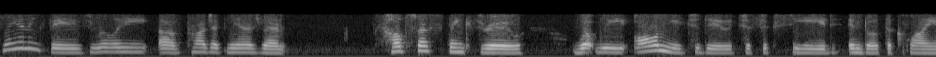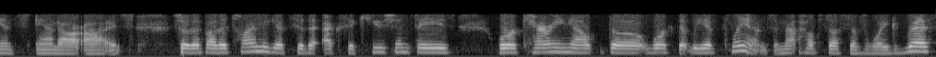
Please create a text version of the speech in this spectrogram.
planning phase really of project management helps us think through what we all need to do to succeed in both the clients and our eyes so that by the time we get to the execution phase we're carrying out the work that we have planned and that helps us avoid risks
